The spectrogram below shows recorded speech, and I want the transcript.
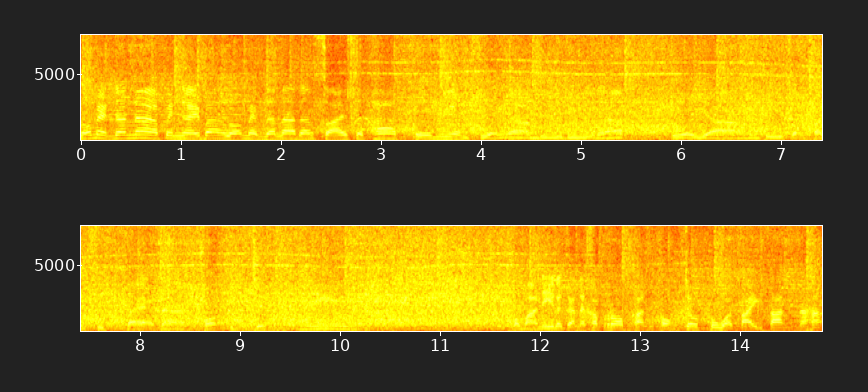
ล้อแม็กด้านหน้าเป็นไงบ้างล้อแม็กด้านหน้าด้านซ้ายสภาพโครเมียมสวยงามดูดีนะฮะตัวยางปี 2018 นะฮะขอบ 17 นี่ ประมาณนี้แล้วกันนะครับ รอบคันของเจ้าตัวไททันนะฮะ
